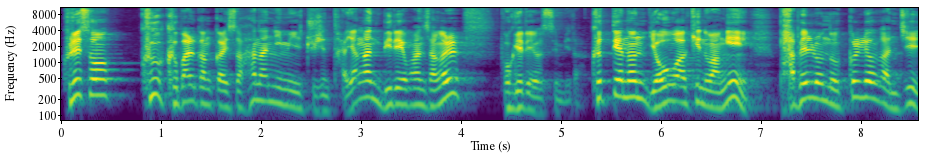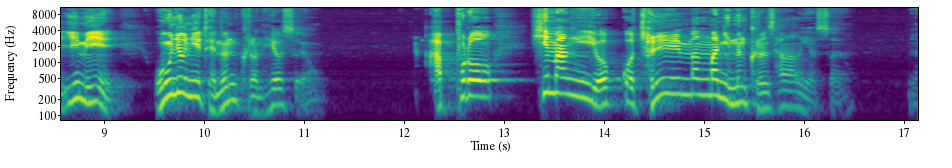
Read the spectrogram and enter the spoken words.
그래서 그 그발강가에서 하나님이 주신 다양한 미래의 환상을 보게 되었습니다. 그때는 여호와긴 왕이 바벨론으로 끌려간 지 이미 5년이 되는 그런 해였어요. 앞으로 희망이 없고 절망만 있는 그런 상황이었어요. 네.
